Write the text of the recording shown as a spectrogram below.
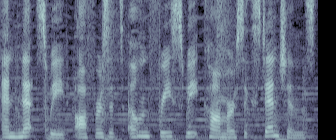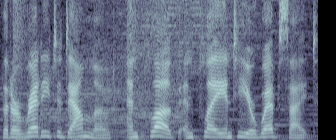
and NetSuite offers its own free Suite Commerce extensions that are ready to download and plug and play into your website.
